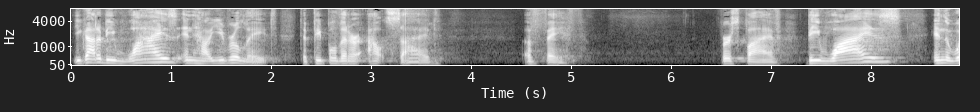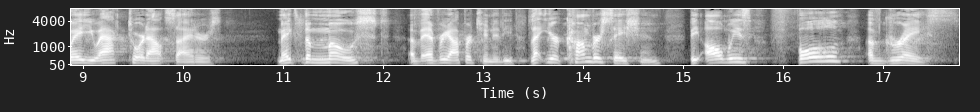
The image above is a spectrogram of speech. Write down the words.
You got to be wise in how you relate to people that are outside of faith. Verse 5 Be wise in the way you act toward outsiders. Make the most of every opportunity. Let your conversation be always full of grace,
